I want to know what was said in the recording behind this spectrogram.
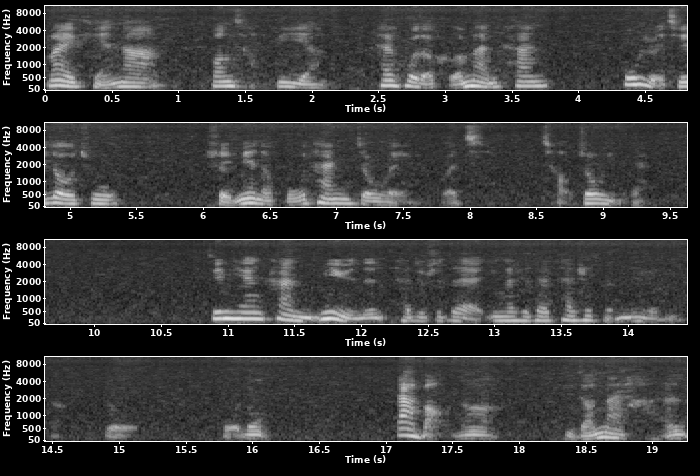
麦田呐、荒草地呀、开阔的河漫滩、枯水期露出水面的湖滩周围和潮州一带。今天看密云的，它就是在应该是在太师屯那个地方有活动。大宝呢比较耐寒。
